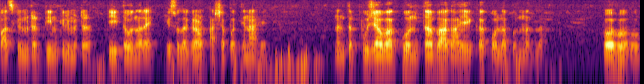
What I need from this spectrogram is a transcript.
पाच किलोमीटर तीन किलोमीटर ते इथं होणार आहे. हे सुद्धा ग्राउंड अशा पद्धतीनं आहे. नंतर पूजा भाग कोणता भाग आहे का कोल्हापूरमधला? हो हो हो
